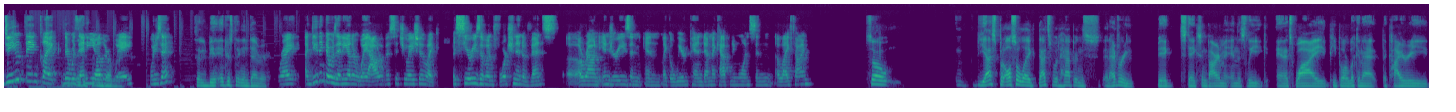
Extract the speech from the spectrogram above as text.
do you think like there was any other endeavor. way? What'd you say? Said it'd be an interesting endeavor. Right. Uh, do you think there was any other way out of this situation? Like a series of unfortunate events uh, around injuries and, and like a weird pandemic happening once in a lifetime? So yes, but also like that's what happens in every big stakes environment in this league. And it's why people are looking at the Kyrie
